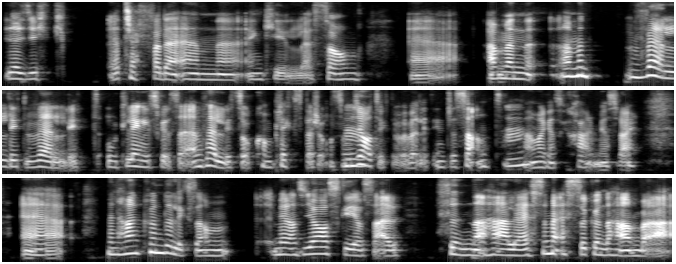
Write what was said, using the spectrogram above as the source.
jag gick, jag träffade en, eh, en kille som eh, ja, men, ja, men väldigt, väldigt otillgänglig skulle jag säga. En väldigt så komplex person som Mm. jag tyckte var väldigt intressant. Mm. Han var ganska charmig och sådär. Eh, men han kunde liksom, medan jag skrev så här fina härliga sms så kunde han bara,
